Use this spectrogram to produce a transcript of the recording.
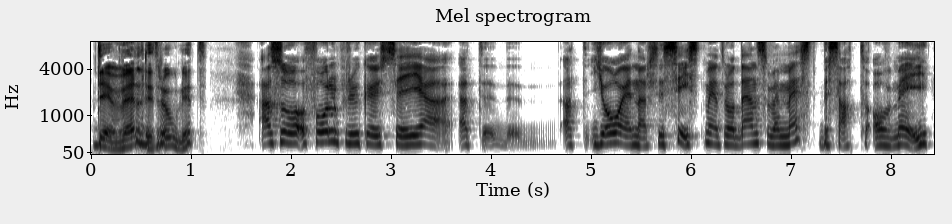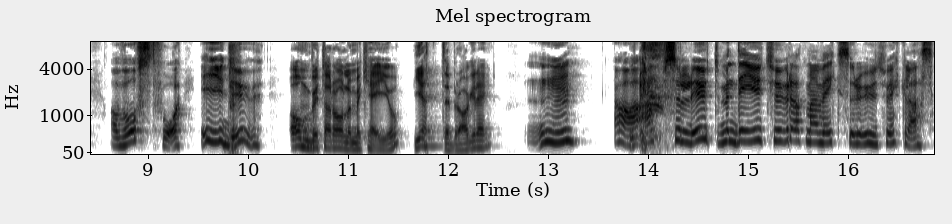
Det är väldigt roligt. Alltså folk brukar ju säga att, att jag är narcissist men jag tror att den som är mest besatt av mig, av oss två, är ju du. Ombytta roller med Keyyo. Jättebra grej. Ja absolut, men det är ju tur att man växer och utvecklas.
